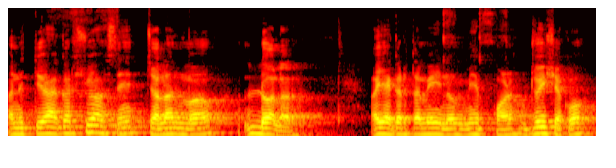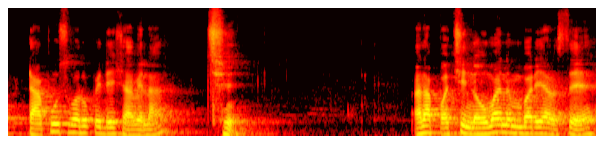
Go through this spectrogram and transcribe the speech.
અને ત્યાં આગળ શું આવશે? ચલનમાં ડોલર. અહીં આગળ તમે એનો મેપ પણ જોઈ શકો. ટાપુ સ્વરૂપે દેશ આવેલા છે. આના પછી નવમા નંબરે આવશે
